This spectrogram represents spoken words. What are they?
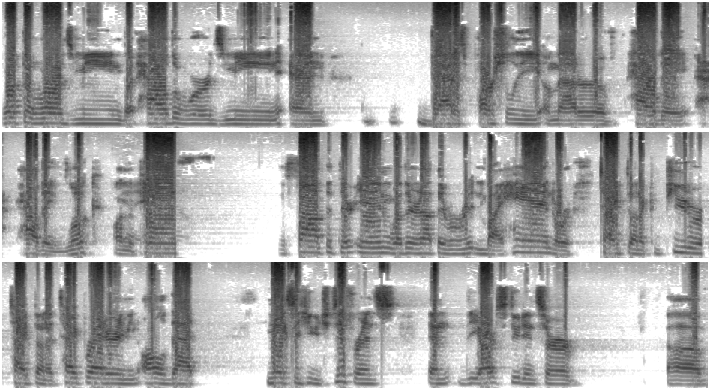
what the words mean, but how the words mean, and that is partially a matter of how they how they look on the page, the font that they're in, whether or not they were written by hand or typed on a computer, typed on a typewriter. I mean, all of that makes a huge difference, and the art students are, uh,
